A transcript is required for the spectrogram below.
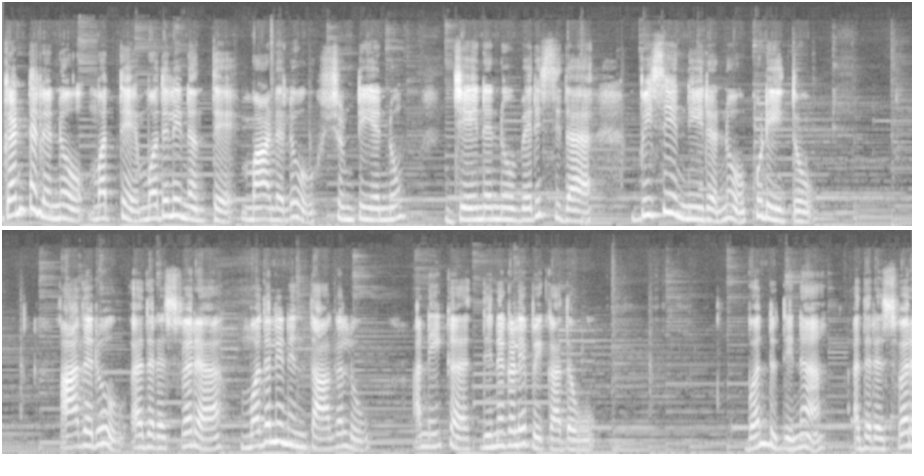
ಗಂಟಲನ್ನು ಮತ್ತೆ ಮೊದಲಿನಂತೆ ಮಾಡಲು ಶುಂಠಿಯನ್ನು, ಜೇನನ್ನು ಬೆರೆಸಿದ ಬಿಸಿ ನೀರನ್ನು ಕುಡಿಯಿತು. ಆದರೂ ಅದರ ಸ್ವರ ಮೊದಲಿನಂತಾಗಲು ಅನೇಕ ದಿನಗಳೇ ಬೇಕಾದವು. ಒಂದು ದಿನ ಅದರ ಸ್ವರ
